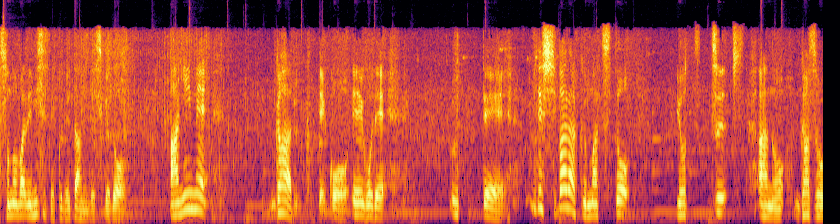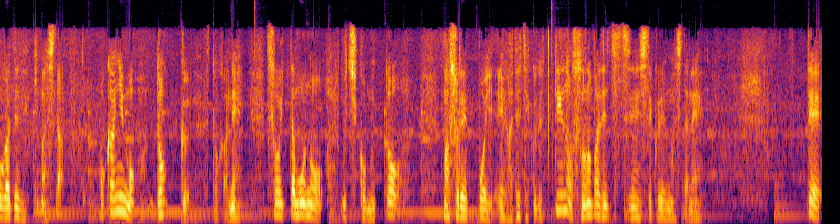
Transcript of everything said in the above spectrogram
その場で見せてくれたんですけど、アニメガールってこう英語で打って、で、しばらく待つと4つあの画像が出てきました。他にもドッグとかね、そういったものを打ち込むと、まあ、それっぽい絵が出てくるっていうのをその場で実演してくれましたね。で、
